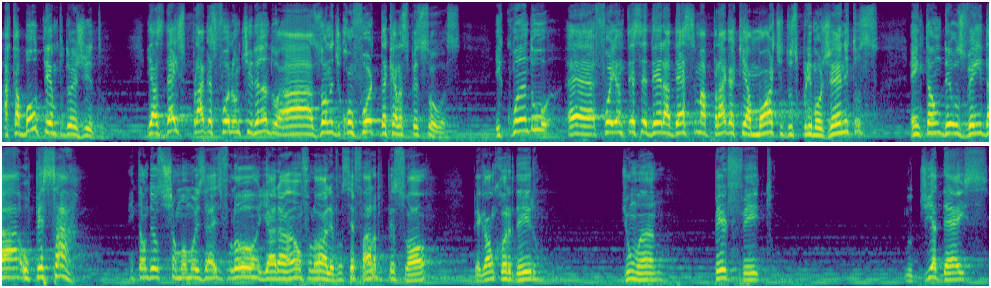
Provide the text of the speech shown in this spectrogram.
Acabou o tempo do Egito. E as dez pragas foram tirando a zona de conforto daquelas pessoas. E quando é, foi anteceder a décima praga, que é a morte dos primogênitos, então Deus vem dar o pesar. Então Deus chamou Moisés e falou, e Araão falou: Olha, você fala para o pessoal pegar um cordeiro de um ano, perfeito, no dia 10,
